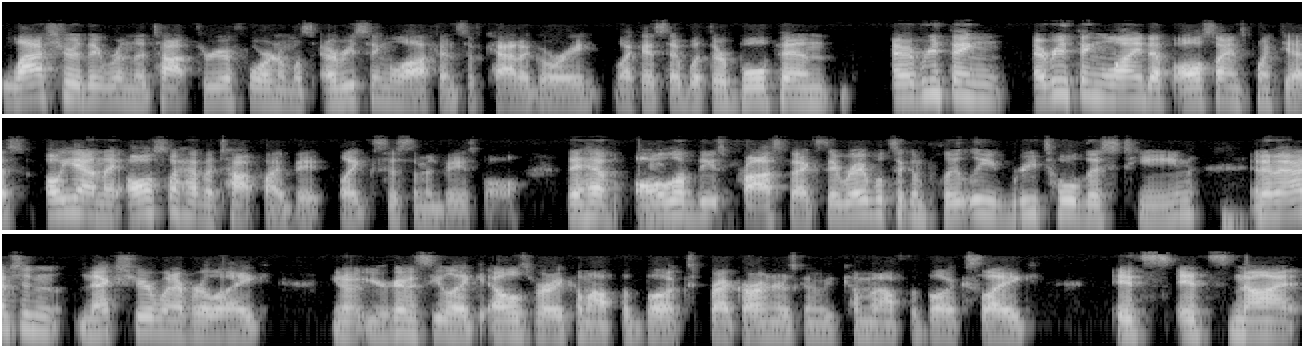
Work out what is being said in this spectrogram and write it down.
last year they were in the top three or four in almost every single offensive category. Like I said, with their bullpen, everything everything lined up. All signs point yes. Oh yeah, and they also have a top five ba- like system in baseball. They have all of these prospects. They were able to completely retool this team. And imagine next year, whenever like you know you're going to see like Ellsbury come off the books, Brett Gardner is going to be coming off the books. Like it's it's not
